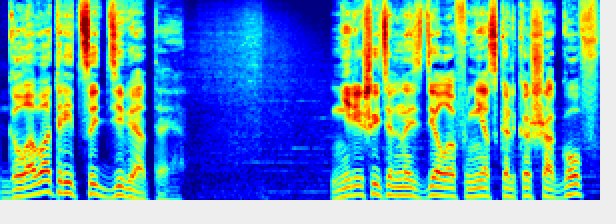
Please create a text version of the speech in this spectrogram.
Глава 39 Нерешительно сделав несколько шагов,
